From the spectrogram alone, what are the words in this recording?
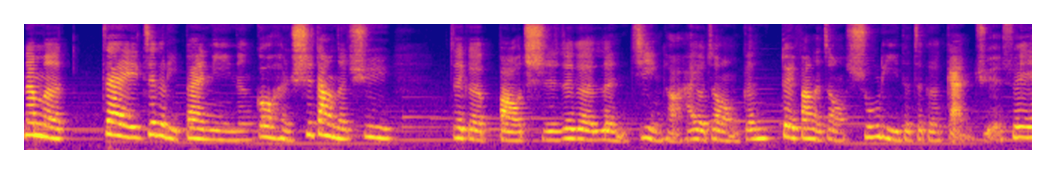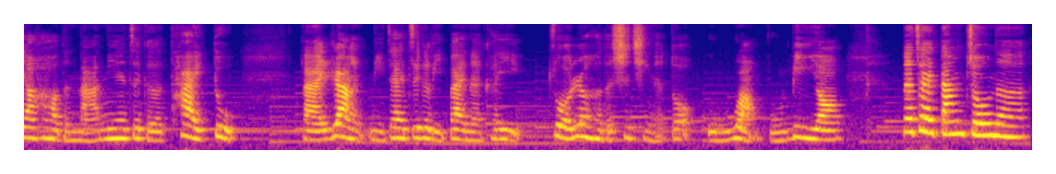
那么在这个礼拜，你能够很适当的去。这个保持这个冷静哈，还有这种跟对方的这种疏离的这个感觉，所以要好好的拿捏这个态度，来让你在这个礼拜呢，可以做任何的事情呢都无往不利哦。那在当中呢，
